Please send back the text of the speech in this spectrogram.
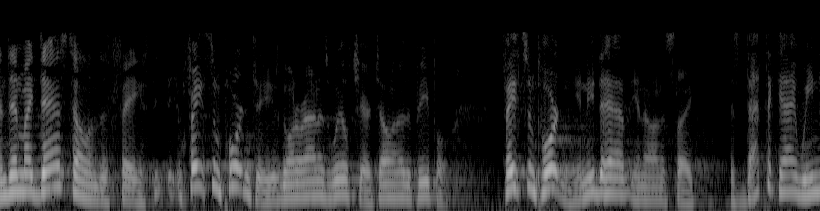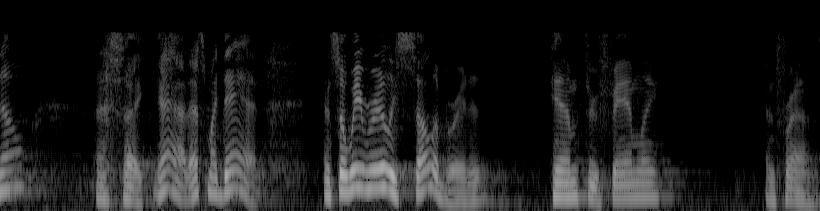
And then my dad's telling the faith. Faith's important to you. He's going around in his wheelchair telling other people. Faith's important. You need to have, you know, and it's like, is that the guy we know? And it's like, yeah, that's my dad. And so we really celebrated him through family and friends.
